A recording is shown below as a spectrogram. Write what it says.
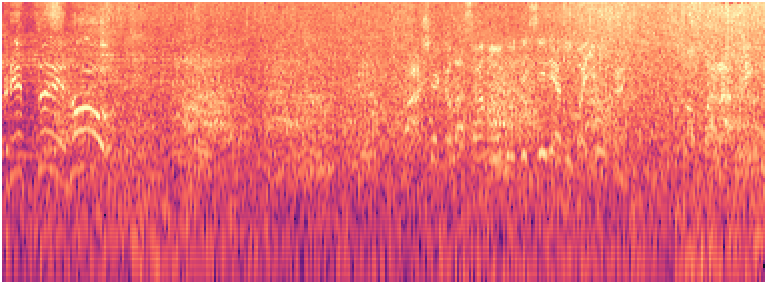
Гребцы, ну! Ваши голоса могут и сирену баюкать, но пора прекратить.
